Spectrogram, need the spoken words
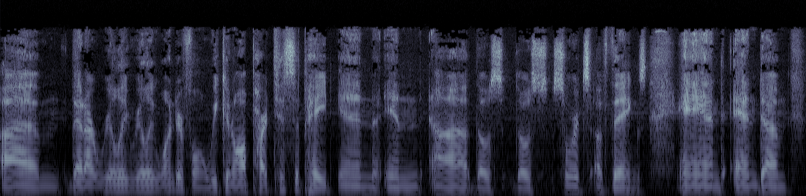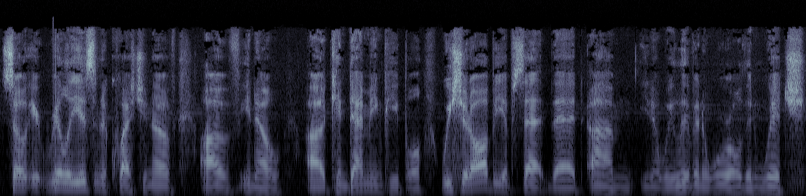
um, that are really really wonderful, and we can all participate in in uh, those those sorts of things. And and um, so it really isn't a question of of you know. Uh, condemning people, we should all be upset that um, you know we live in a world in which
